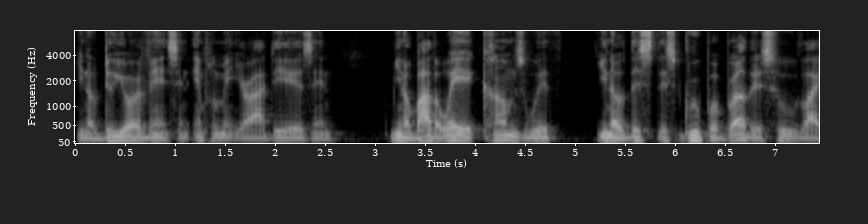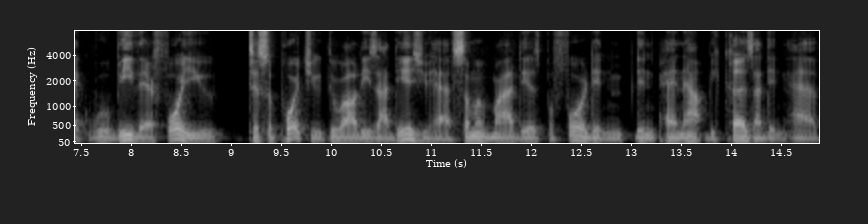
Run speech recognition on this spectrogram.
you know do your events and implement your ideas and you know by the way it comes with you know this this group of brothers who like will be there for you to support you through all these ideas you have some of my ideas before didn't didn't pan out because i didn't have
